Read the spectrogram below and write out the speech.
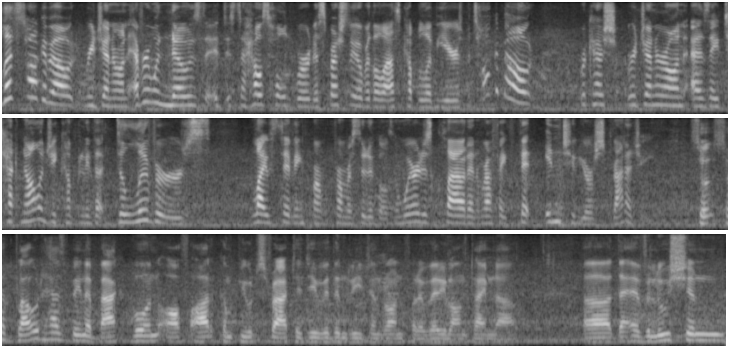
Let's talk about Regeneron. Everyone knows it's a household word, especially over the last couple of years, but talk about, Rakesh, Regeneron as a technology company that delivers life-saving pharmaceuticals, and where does cloud and Rafay fit into your strategy? So, so cloud has been a backbone of our compute strategy within Regeneron for a very long time now. Uh, the evolution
